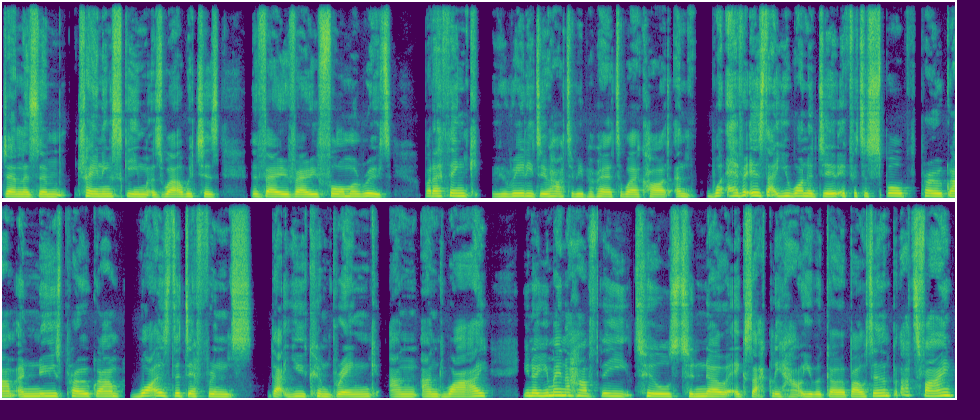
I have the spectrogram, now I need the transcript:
journalism training scheme as well, which is the very, very formal route. But I think you really do have to be prepared to work hard. And whatever it is that you want to do, if it's a sport program, a news program, what is the difference that you can bring and, and why? you know, you may not have the tools to know exactly how you would go about it, but that's fine.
